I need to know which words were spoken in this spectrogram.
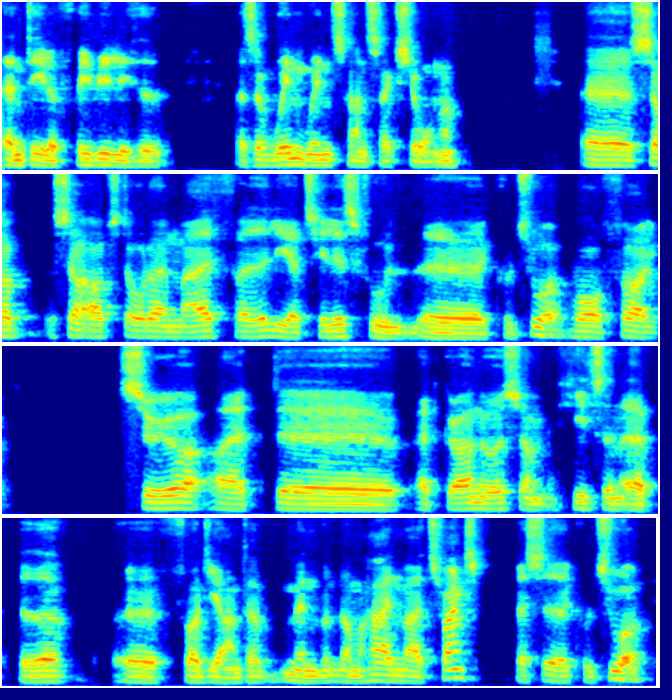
andel af frivillighed, altså win-win transaktioner, øh, så, så opstår der en meget fredelig og tillidsfuld øh, kultur, hvor folk søger at, øh, at gøre noget, som hele tiden er bedre øh, for de andre. Men når man har en meget tvangsbaseret kultur,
